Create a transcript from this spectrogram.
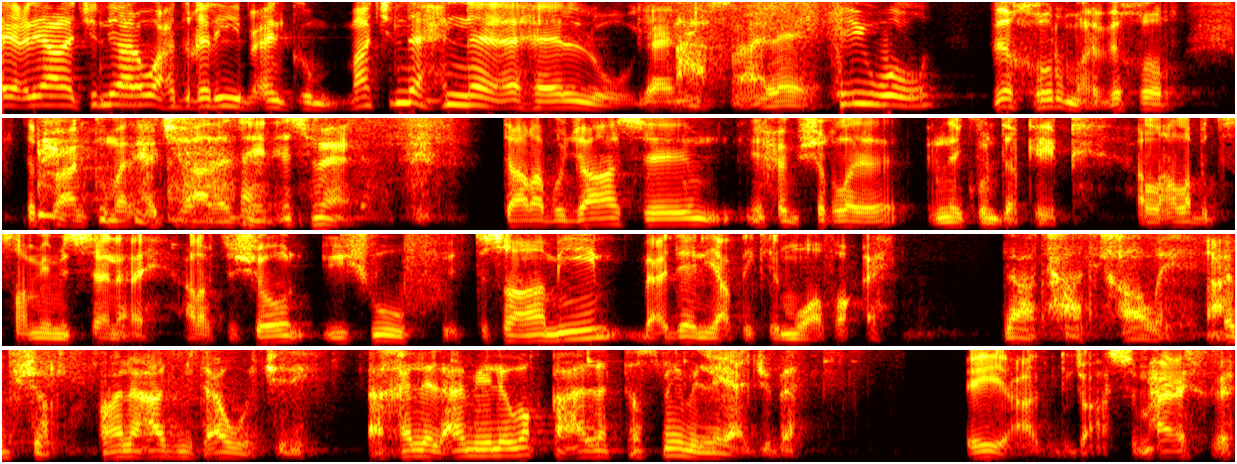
يعني أنا كني أنا واحد غريب عنكم ما كنا إحنا أهل ويعني عفو عليك. إي والله ذخر ما ذخر. ترفع عنكم الحكي هذا زين اسمع. ترى أبو جاسم يحب شغله إنه يكون دقيق. الله الله بالتصاميم السنعه عرفت شلون؟ يشوف التصاميم بعدين يعطيك الموافقة. لا تحاتي خالي ابشر. أنا عاد متعود كذي. أخلي العميل يوقع على التصميم اللي يعجبه. إي عاد ابو جاسم عارفه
